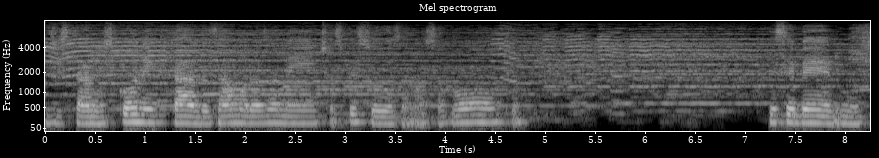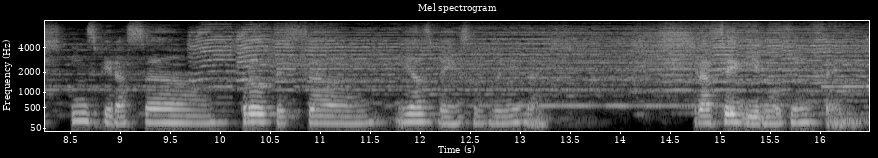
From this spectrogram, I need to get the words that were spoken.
de estarmos conectadas amorosamente às pessoas à nossa volta recebermos inspiração, proteção e as bênçãos do universo para seguirmos em frente.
